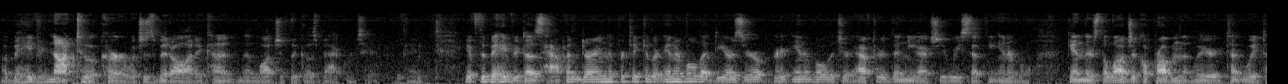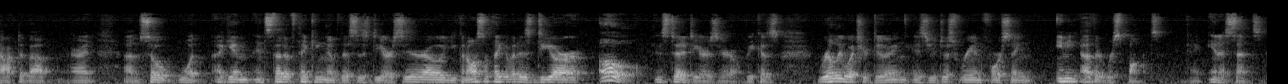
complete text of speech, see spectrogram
a behavior not to occur, which is a bit odd. It kind of logically goes backwards here. Okay? If the behavior does happen during the particular interval, that DR0 interval that you're after, then you actually reset the interval. Again, there's the logical problem that we were we talked about. All right. Um, so what again? Instead of thinking of this as DR0, you can also think of it as DRO instead of DR0 because really what you're doing is you're just reinforcing any other response. Okay, in a sense.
